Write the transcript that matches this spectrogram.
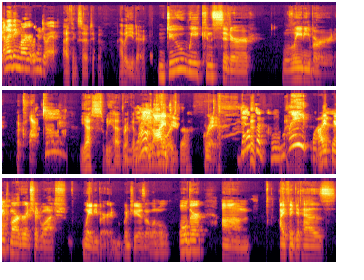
And I think Margaret would enjoy it. I think so too. How about you, Derek? Do we consider Lady Bird a classic? Yes, we have recommended. Yes, I do. though. Great. That's a great one. I think Margaret should watch Lady Bird when she is a little older. Um, I think it has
